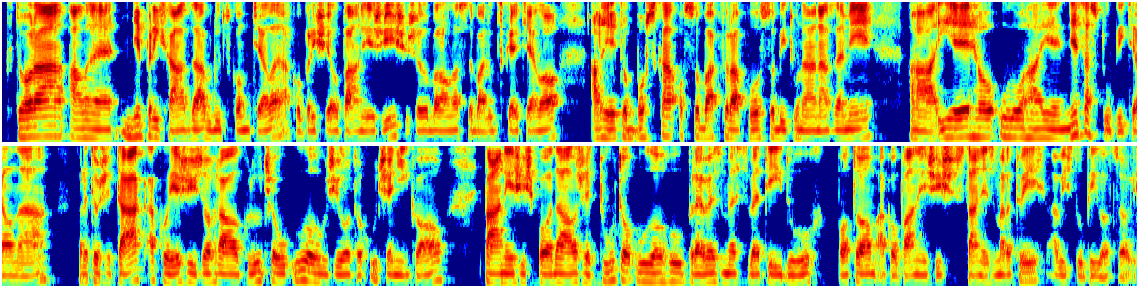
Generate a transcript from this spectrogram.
ktorá ale neprichádza v ľudskom tele, ako prišiel Pán Ježiš, že dobral na seba ľudské telo, ale je to božská osoba, ktorá pôsobí tu na, na zemi a jeho úloha je nezastúpiteľná, pretože tak, ako Ježiš zohral kľúčovú úlohu v životoch učeníkov, pán Ježiš povedal, že túto úlohu prevezme Svetý Duch potom, ako pán Ježiš stane z mŕtvych a vystúpi k Otcovi.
